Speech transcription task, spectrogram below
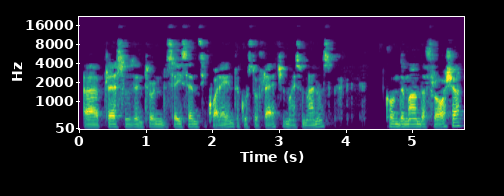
uh, preços em torno de 640 custo frete, mais ou menos, com demanda frouxa.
